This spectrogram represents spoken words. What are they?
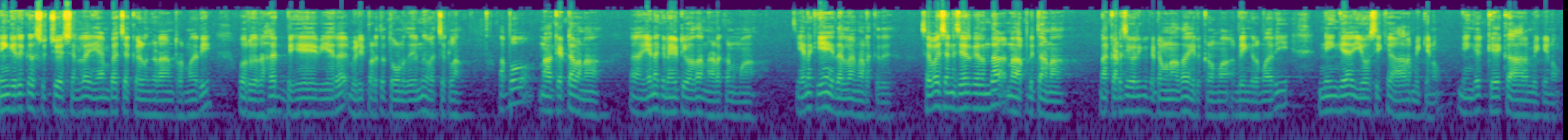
நீங்கள் இருக்கிற சுச்சுவேஷனில் ஏன் பேச்ச கேளுங்கடான்ற மாதிரி ஒரு ரஹட் பிஹேவியரை வெளிப்படுத்த தோணுதுன்னு வச்சுக்கலாம். அப்போது நான் கெட்டவனா? எனக்கு நெகட்டிவாக தான் நடக்கணுமா? எனக்கு ஏன் இதெல்லாம் நடக்குது? செவ்வாய் சனி சேர்க்கை இருந்தால் நான் அப்படித்தானா? நான் கடைசி வரைக்கும் கெட்டவனாக தான் இருக்கணுமா? அப்படிங்கிற மாதிரி நீங்கள் யோசிக்க ஆரம்பிக்கணும். நீங்கள் கேட்க ஆரம்பிக்கணும்.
